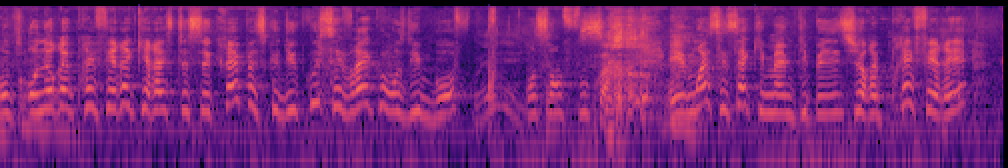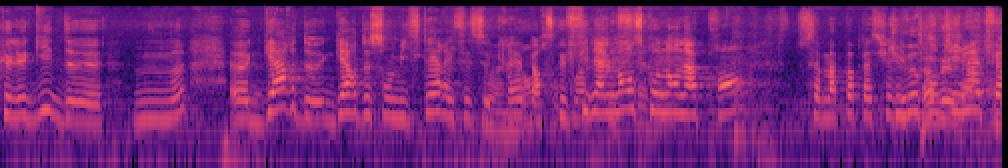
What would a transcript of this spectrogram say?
On, on aurait préféré qu'il reste secret parce que du coup, c'est vrai qu'on se dit, bof, on s'en fout. Quoi. Et moi, c'est ça qui m'a un petit peu déçu. J'aurais préféré que le guide euh, euh, garde, garde son mystère et ses secrets non, parce que finalement, ce qu'on en apprend, ça m'a pas passionné. Tu veux continuer à te faire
